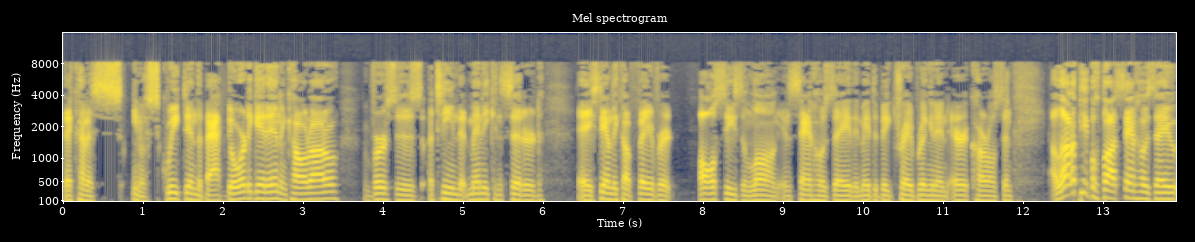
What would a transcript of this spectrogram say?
that kind of you know squeaked in the back door to get in in Colorado versus a team that many considered a Stanley Cup favorite all season long in San Jose. They made the big trade bringing in Erik Karlsson. A lot of people thought San Jose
